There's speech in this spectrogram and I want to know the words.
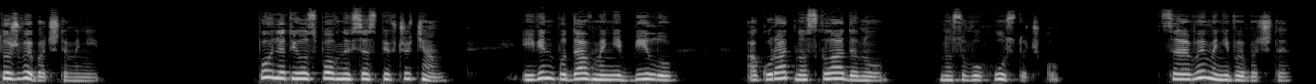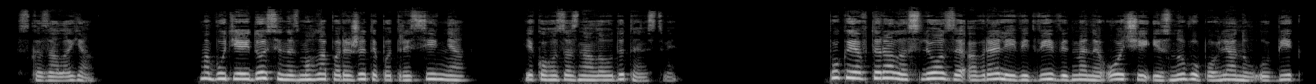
Тож вибачте мені. Погляд його сповнився співчуттям, і він подав мені білу, акуратно складену носову хусточку. Це ви мені вибачте, сказала я. Мабуть, я й досі не змогла пережити потрясіння, якого зазнала у дитинстві. Поки я втирала сльози, Аврелій відвів від мене очі і знову поглянув у бік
